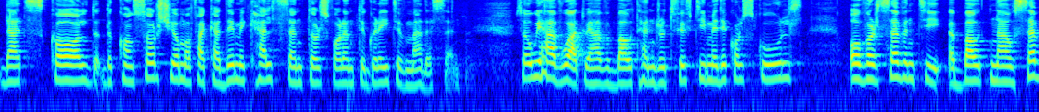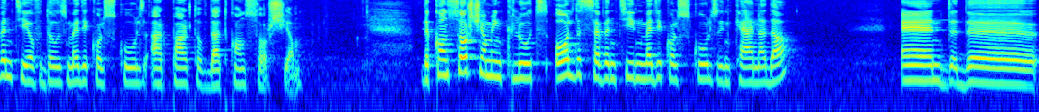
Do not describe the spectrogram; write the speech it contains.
that's called the Consortium of Academic Health Centers for Integrative Medicine. So we have what? We have about 150 medical schools. Over 70, about now 70 of those medical schools are part of that consortium. The consortium includes all the 17 medical schools in Canada and the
